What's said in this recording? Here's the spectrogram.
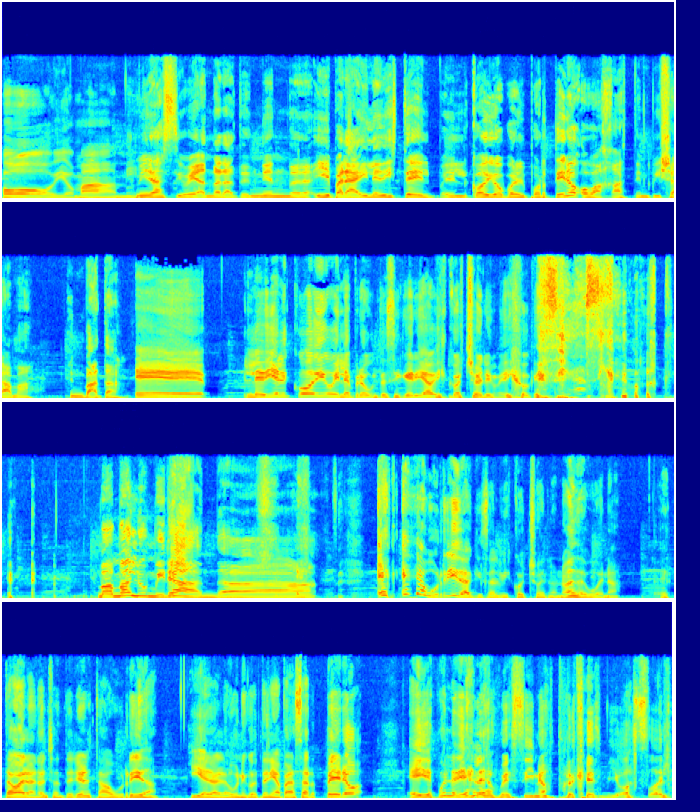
Obvio, mami. Mirá si voy a andar atendiendo. Y pará, ¿y le diste el, el código por el portero o bajaste en pijama? En bata. Eh, le di el código y le pregunté si quería bizcochuelo y me dijo que sí, así que bajé. Mamá Lu Miranda. Es, es de aburrida quizá el bizcochuelo, no es de buena. Estaba la noche anterior, estaba aburrida. Y era lo único que tenía para hacer. Pero, eh, y después le di a los vecinos porque vivo sola.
